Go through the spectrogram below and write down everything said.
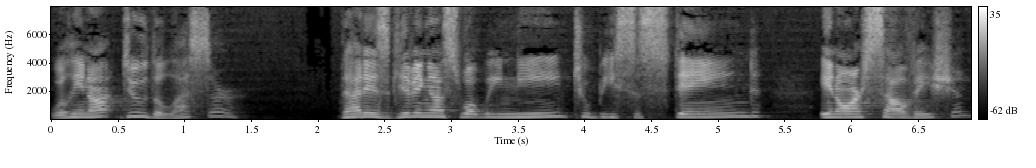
will he not do the lesser? That is, giving us what we need to be sustained in our salvation,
